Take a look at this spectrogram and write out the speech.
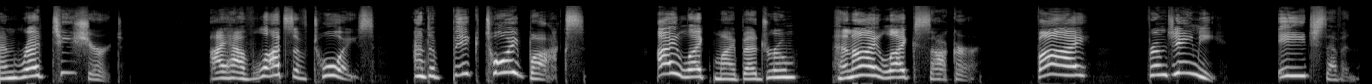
and red t shirt. I have lots of toys and a big toy box. I like my bedroom and I like soccer. Bye! From Jamie, age 7.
